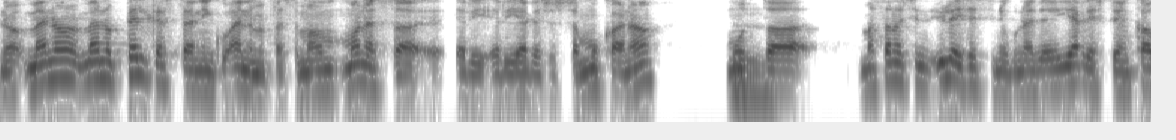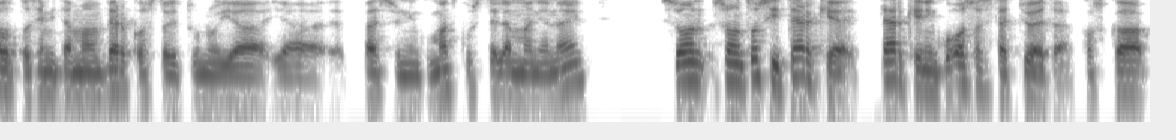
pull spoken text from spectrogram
No mä en ole, mä en ole pelkästään niin kuin NMFssä, mä olen monessa eri, eri järjestössä mukana, mutta mm. mä sanoisin yleisesti niin kuin näiden järjestöjen kautta se, mitä mä olen verkostoitunut ja, ja päässyt niin kuin matkustelemaan ja näin, se on, se on tosi tärkeä, tärkeä niin kuin osa sitä työtä, koska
